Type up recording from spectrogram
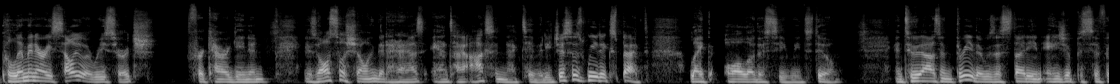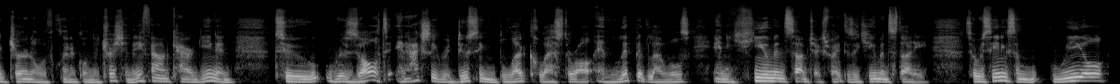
Preliminary cellular research for carrageenan is also showing that it has antioxidant activity, just as we'd expect, like all other seaweeds do. In 2003, there was a study in Asia Pacific Journal of Clinical Nutrition. They found carrageenan to result in actually reducing blood cholesterol and lipid levels in human subjects, right? There's a human study. So we're seeing some real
